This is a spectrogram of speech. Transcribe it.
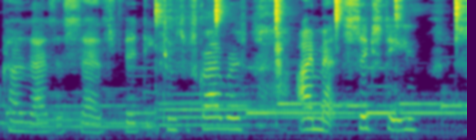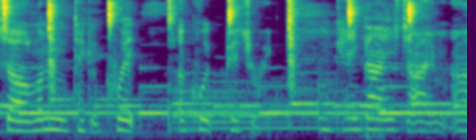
Because as it says 52 subscribers, I'm at 60. So let me take a quick a quick picture Okay guys, I'm uh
